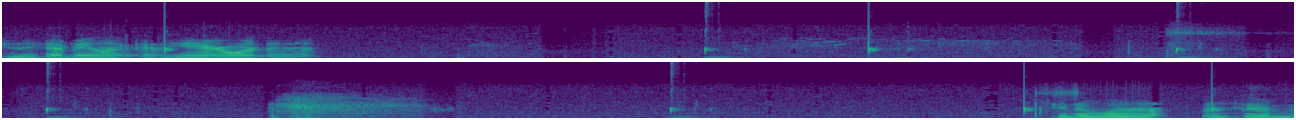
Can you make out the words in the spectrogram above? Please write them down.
You think I'd be like in here, wouldn't it? You know what? This is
